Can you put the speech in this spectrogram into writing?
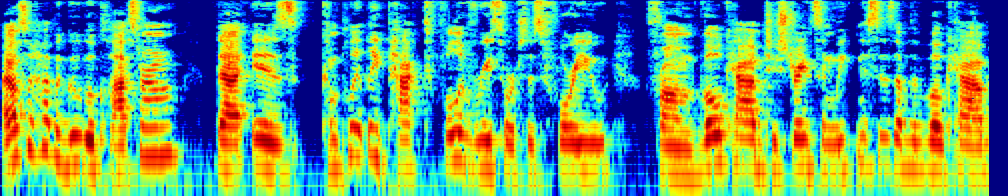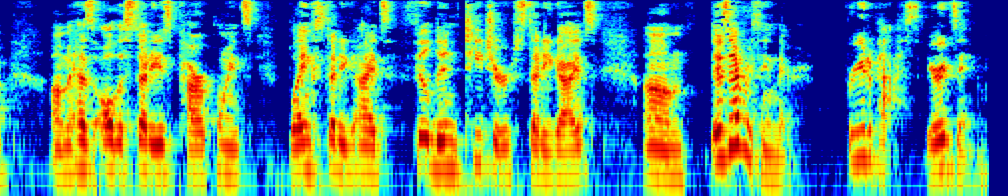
I also have a Google Classroom that is completely packed full of resources for you from vocab to strengths and weaknesses of the vocab. Um, it has all the studies, PowerPoints, blank study guides, filled in teacher study guides. Um, there's everything there for you to pass your exam,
